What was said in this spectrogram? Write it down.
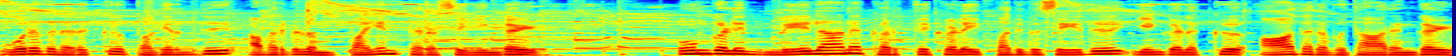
உறவினருக்கு பகிர்ந்து அவர்களும் பயன் தர செய்யுங்கள். உங்களின் மேலான கருத்துக்களை பதிவு செய்து எங்களுக்கு ஆதரவு தாருங்கள்.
